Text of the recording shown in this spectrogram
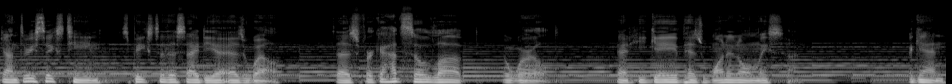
John 3:16 speaks to this idea as well. It says, "For God so loved the world that he gave his one and only son." Again,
